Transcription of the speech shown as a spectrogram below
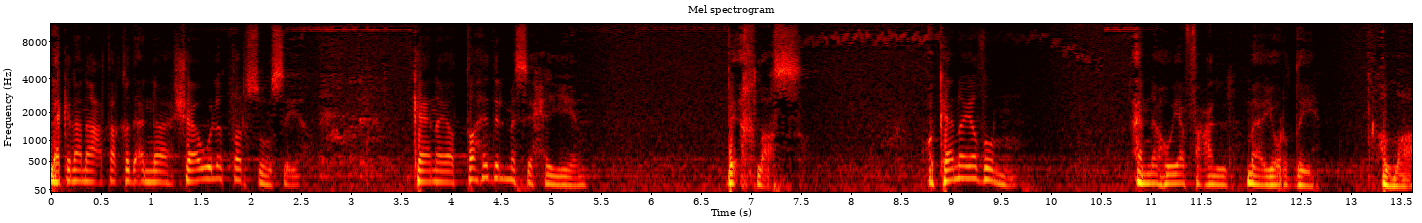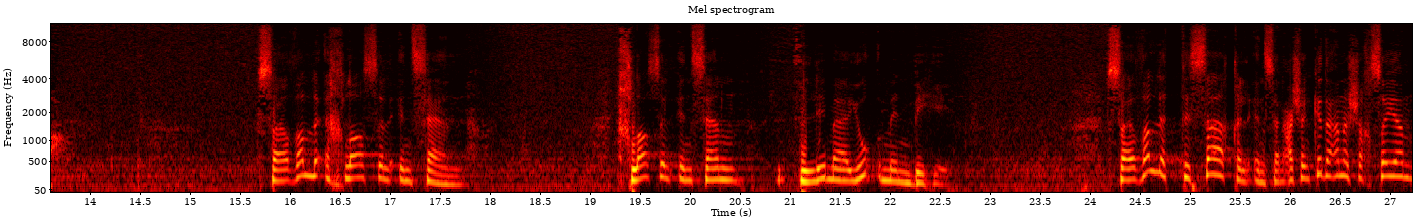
لكن أنا أعتقد أن شاول الطرسوسي كان يضطهد المسيحيين بإخلاص وكان يظن أنه يفعل ما يرضي الله. سيظل إخلاص الإنسان إخلاص الإنسان لما يؤمن به. سيظل اتساق الإنسان. عشان كده أنا شخصيا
